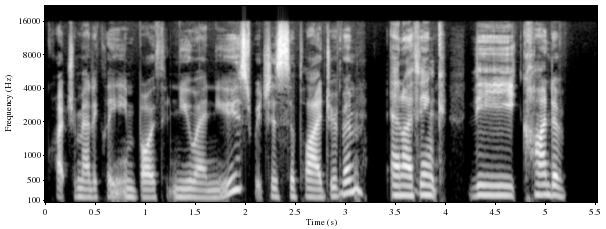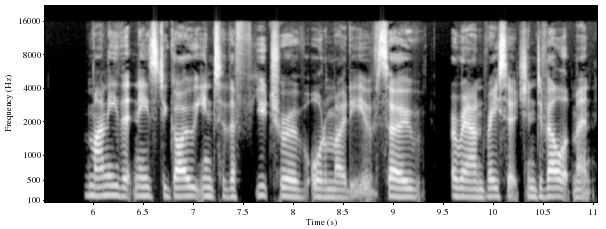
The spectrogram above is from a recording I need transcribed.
quite dramatically in both new and used, which is supply driven. And I think the kind of money that needs to go into the future of automotive, so around research and development,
